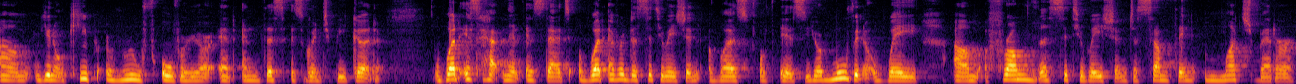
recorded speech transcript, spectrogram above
um, you know, keep a roof over your head, and this is going to be good. What is happening is that whatever the situation was or is you're moving away um, from the situation to something much better.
